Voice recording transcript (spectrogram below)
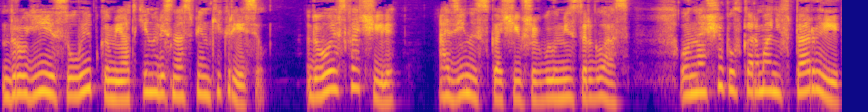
другие с улыбками откинулись на спинки кресел. Двое вскочили. Один из вскочивших был мистер Глаз. Он нащупал в кармане вторые,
